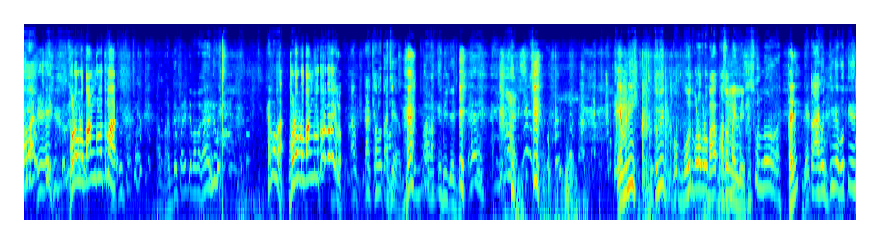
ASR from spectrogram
বাবা, বড় বড় বাংগুলো তোমার। ভাবতে পারি বাবা দিব হ্যাঁ বাবা বড় বড় বাংলো তোমার কথা গেল? ক্ষমতা আছে? হ্যাঁ? এমনি? তুমি বহুত বড় বড় ভাষণ মারলে শুনলো তাইলে? বেটা এখন জিমে ভর্তি হয়ে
